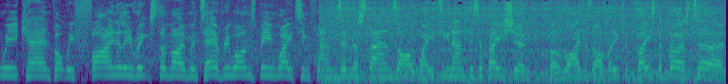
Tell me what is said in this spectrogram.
weekend, but we finally reached the moment everyone's been waiting for. Fans in the stands are waiting in anticipation. The riders are ready to face the first turn.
